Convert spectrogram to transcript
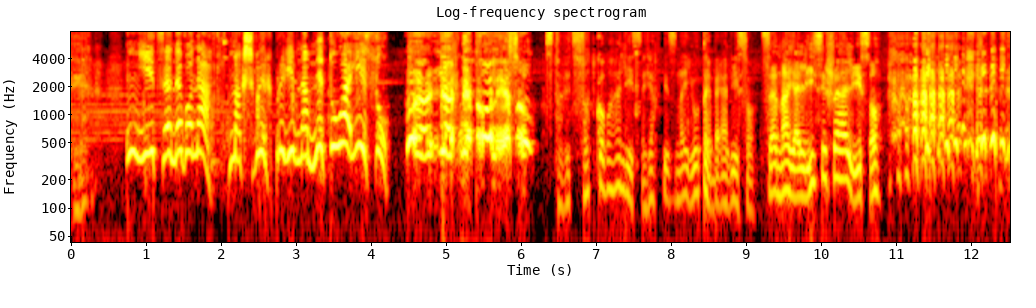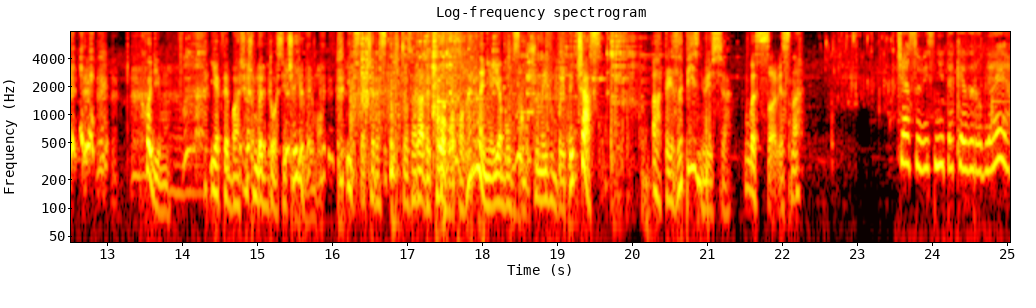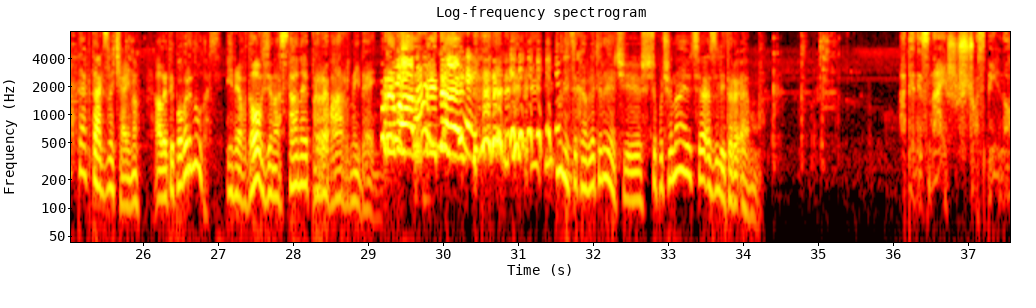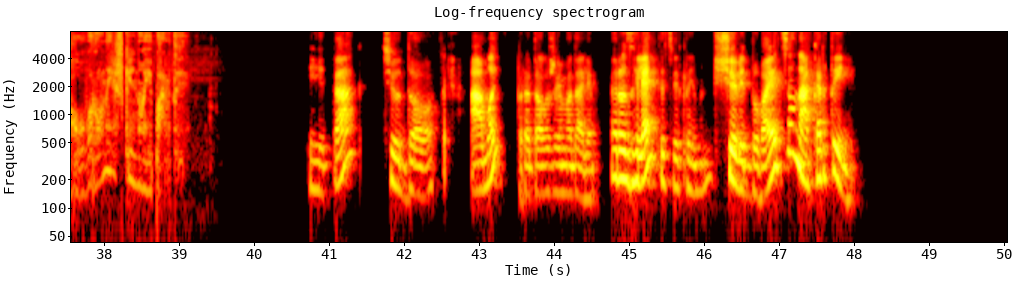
Ні, це не вона. Макшвирг привів нам не ту Алісу. А, як не ту лісу? Стовідсоткова Аліса, я впізнаю тебе, Алісо. Це найалісіша Алісо. Ходім. Як ти бачиш, ми досі чаюємо. І все через те, що заради твого повернення я був змушений вбити час. А ти запізнюєшся. Безсовісна. Час у вісні таке виробляє. Так, так, звичайно. Але ти повернулась. І невдовзі настане приварний день. Приварний день! Мене цікавлять речі, що починаються з літери М. А ти не знаєш, що спільного у ворони і шкільної парти? І так, чудово. А ми продовжуємо далі. Розгляньте світлину, що відбувається на картині.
